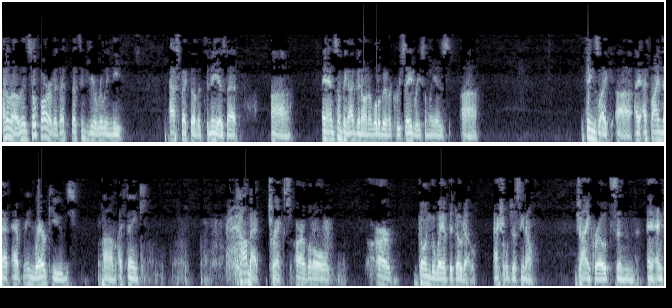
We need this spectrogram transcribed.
I don't know, so far of it, that, that seems to be a really neat aspect of it to me is that, uh, and something I've been on a little bit of a crusade recently is, uh, things like, uh, I, I find that at, in rare cubes, um, I think combat tricks are a little, are going the way of the dodo. Actual just, you know, giant growths and, and, and,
